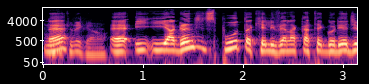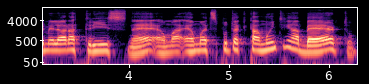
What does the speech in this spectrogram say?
né? Que legal. É, e, e, a grande disputa que ele vê na categoria de melhor atriz, né? É uma, é uma disputa que está muito em aberto.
